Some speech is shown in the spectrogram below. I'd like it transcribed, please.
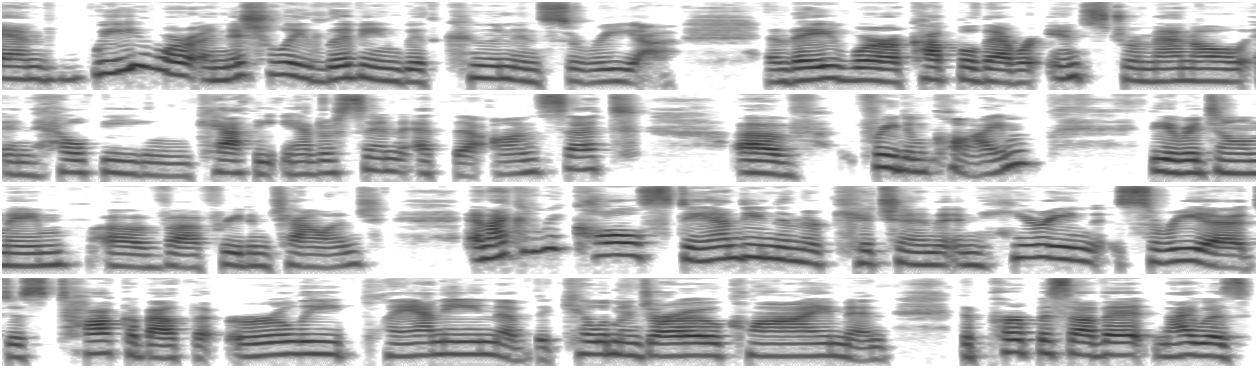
and we were initially living with Kuhn and Saria. And they were a couple that were instrumental in helping Kathy Anderson at the onset of Freedom Climb, the original name of uh, Freedom Challenge. And I can recall standing in their kitchen and hearing Saria just talk about the early planning of the Kilimanjaro climb and the purpose of it. And I was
